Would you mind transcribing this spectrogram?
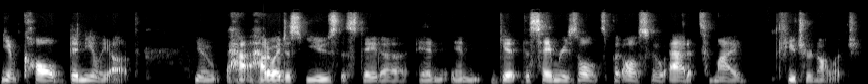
you know call Ben up you know how, how do i just use this data and and get the same results but also add it to my future knowledge?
